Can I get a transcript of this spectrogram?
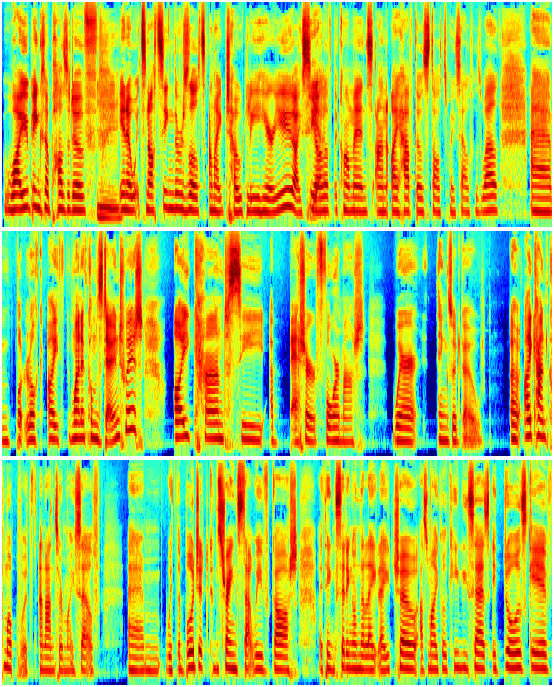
Why are you being so positive? Mm. You know, it's not seeing the results. And I totally hear you. I see all of the comments and I have those thoughts myself as well. Um, but look, I when it comes down to it, I can't see a better format where things would go. Uh, I can't come up with an answer myself. Um, with the budget constraints that we've got, I think sitting on the Late Late Show, as Michael Kealy says, it does give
